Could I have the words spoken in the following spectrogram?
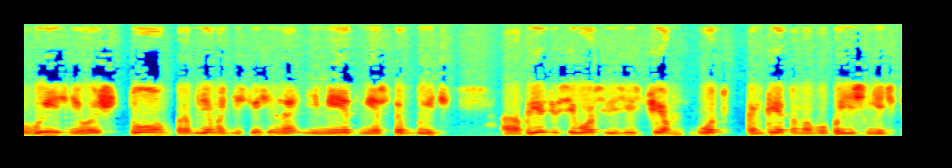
выяснилось, что проблема действительно имеет место быть. А, прежде всего в связи с чем? Вот конкретно могу пояснить.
